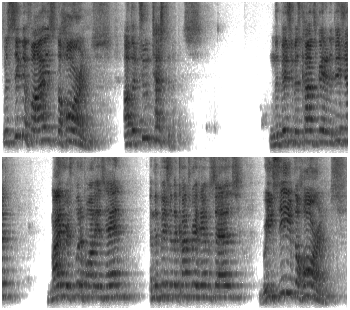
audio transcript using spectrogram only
which signifies the horns of the two testaments. When the bishop is consecrated a bishop, mitre is put upon his head, and the bishop that consecrates him says, Receive the horns,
